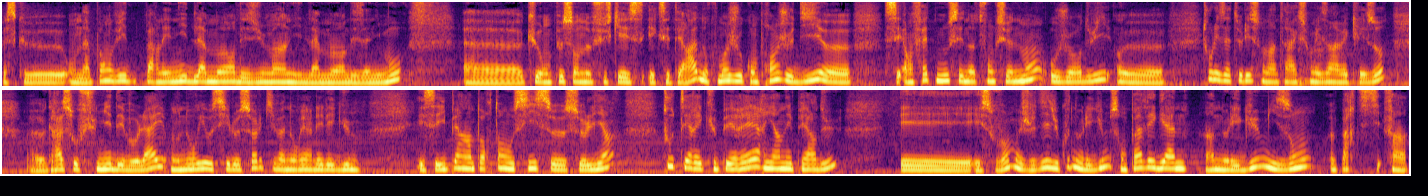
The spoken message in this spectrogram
parce que on n'a pas envie de parler ni de la mort des humains ni de la mort des animaux. Euh, qu'on peut s'en offusquer, etc. Donc moi je comprends, je dis, euh, en fait nous c'est notre fonctionnement. Aujourd'hui, euh, tous les ateliers sont d'interaction les uns avec les autres. Grâce au fumier des volailles, on nourrit aussi le sol qui va nourrir les légumes. Et c'est hyper important aussi ce, lien. Tout est récupéré, rien n'est perdu. Et, souvent, moi, je dis, du coup, nos légumes sont pas véganes. Hein. Nos légumes, ils ont partie, enfin,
